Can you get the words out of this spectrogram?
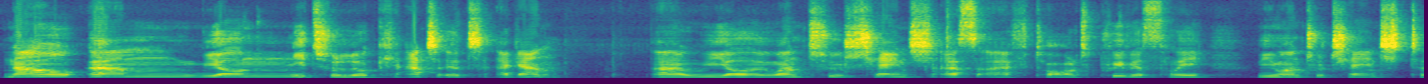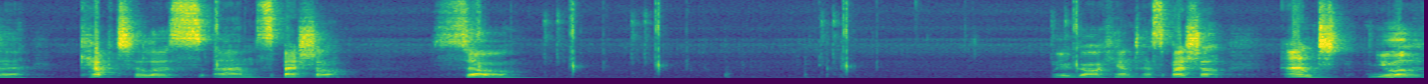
Now um, we'll need to look at it again. Uh, we'll want to change, as I've told previously, we want to change the capitalist um, special. So we'll go here into special and you'll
